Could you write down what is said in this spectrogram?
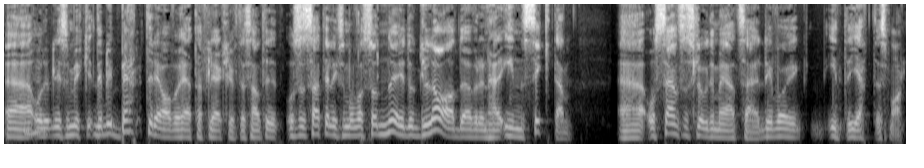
Eh, och det blir, så mycket, det blir bättre av att äta flera klyftor samtidigt. Och så satt jag liksom och var så nöjd och glad över den här insikten. Eh, och sen så slog det mig att så här, det var ju inte jättesmart.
